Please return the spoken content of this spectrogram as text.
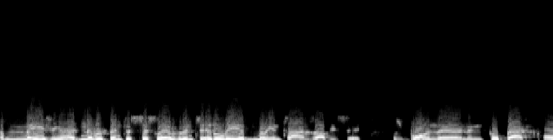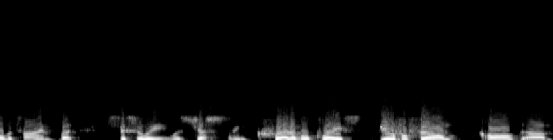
amazing. I had never been to Sicily. I've been to Italy a million times. Obviously, I was born there and then go back all the time. But Sicily was just an incredible place. Beautiful film called um,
